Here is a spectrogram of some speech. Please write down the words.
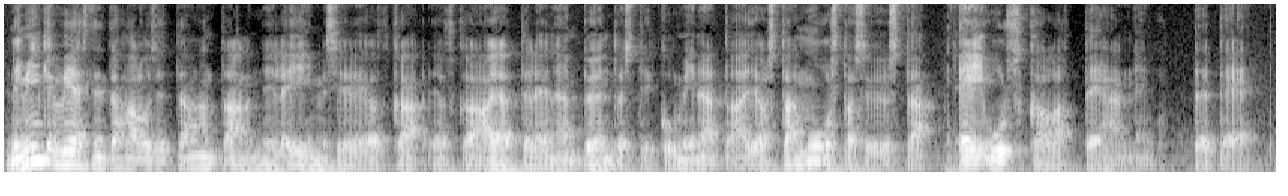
Niin minkä viestin te haluaisitte antaa niille ihmisille, jotka, jotka ajattelee näin pöntösti kuin minä tai jostain muusta syystä ei uskalla tehdä niin te teette?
